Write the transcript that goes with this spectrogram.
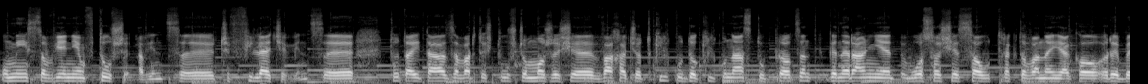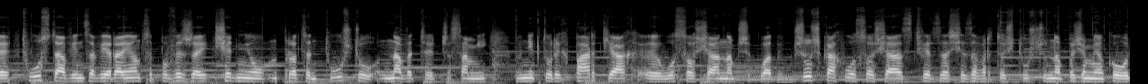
umiejscowieniem w tuszy, a więc czy w filecie, więc tutaj ta zawartość tłuszczu może się wahać od kilku do kilkunastu procent. Generalnie łososie są traktowane jako ryby tłuste, a więc zawierające powyżej 7% tłuszczu, nawet czasami w niektórych partiach łososia, na przykład w brzuszkach łososia stwierdza się zawartość tłuszczu na poziomie około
